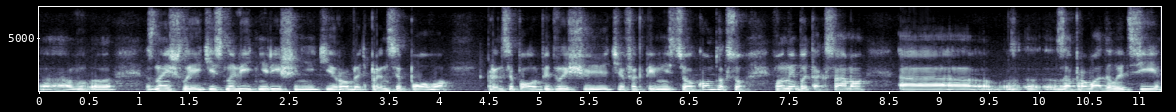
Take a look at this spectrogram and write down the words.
е, е, знайшли якісь новітні рішення, які роблять принципово. Принципово підвищують ефективність цього комплексу. Вони би так само е, е, запровадили ці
